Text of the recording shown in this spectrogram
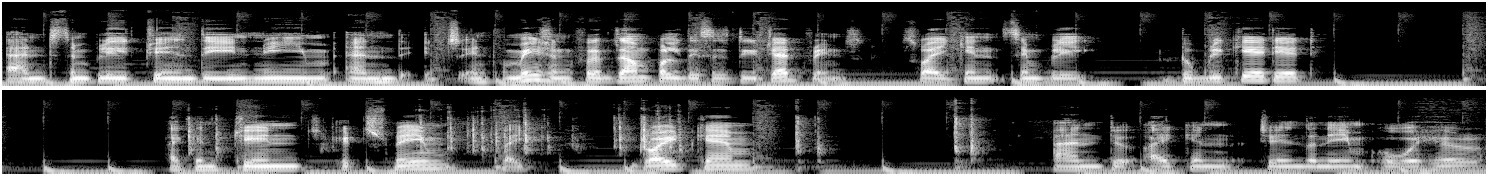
and simply change the name and its information. For example, this is the JetBrains. So I can simply duplicate it. I can change its name like droidcam and I can change the name over here.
